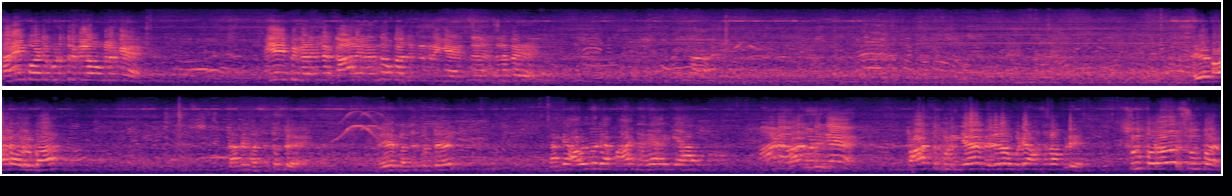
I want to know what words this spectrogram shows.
டைம் போட்டு கொடுத்துருக்கல உங்களுக்கு. விஐபி கடையில காலையில இருந்து உட்கார்ந்துட்டு இருக்கீங்க சில- சில பேரு ஏ வருப்பா தம்பி பத்து துட்டு. ஏ பத்து துட்டு. தம்பி அவளுடைய மாடு நிறைய இருக்கியா? மாடை பார்த்து. குடிங்க. மெதுவா குடி அவசரம் குடி சூப்பரோ சூப்பர்.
